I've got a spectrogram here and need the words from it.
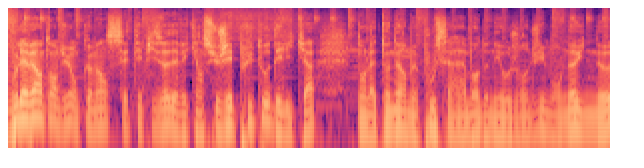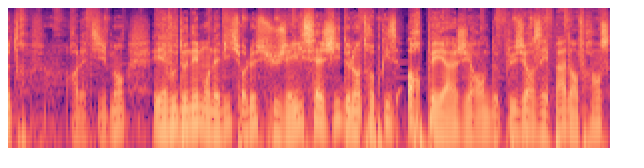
Vous l'avez entendu, on commence cet épisode avec un sujet plutôt délicat dont la teneur me pousse à abandonner aujourd'hui mon œil neutre, relativement, et à vous donner mon avis sur le sujet. Il s'agit de l'entreprise Orpea, gérante de plusieurs EHPAD en France,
